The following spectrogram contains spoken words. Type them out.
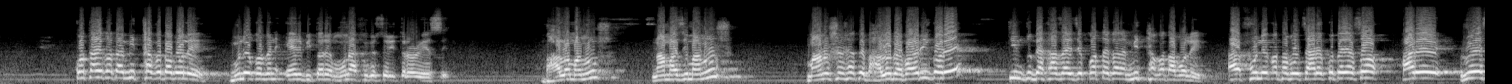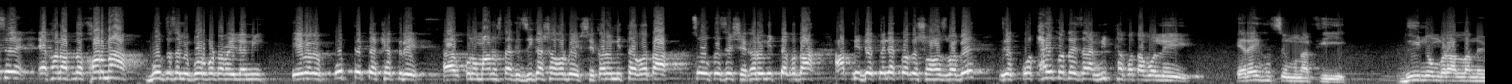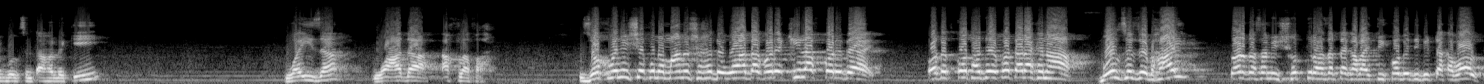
কথায় কথা মিথ্যা কথা বলে। মনে করবেন এর ভিতরে মুনাফিকের চরিত্র রয়েছে। ভালো মানুষ, নামাজি মানুষ, মানুষের সাথে ভালো ব্যবহারই করে কিন্তু দেখা যায় যে কথায় কথা মিথ্যা কথা বলে। আর ফোনে কথা বলছে, আরে কোথায় আছো? আরে রয়েছে, এখন আপনার খরমা। বলতেছে, আমি বরকটা পাইলামি এভাবে প্রত্যেকটা ক্ষেত্রে কোনো মানুষ তাকে জিজ্ঞাসা করবে, সেখানেও মিথ্যা কথা চলতেছে, সেখানেও মিথ্যা কথা? আপনি দেখবেন এক কথা সহজ ভাবে যে কোথায় কোথায় যারা মিথ্যা কথা বলে, এরাই হচ্ছে মুনাফিক। দুই নম্বর আল্লাহ নবী বলছেন, তাহলে কি? ওয়াইজা ওয়াদা আখলাফা। যখনই সে কোনো মানুষের সাথে ওয়াদা করে, খিলাফ করে দেয় অর্থাৎ কথা দিয়ে কথা রাখে না। বলছে যে, ভাই, তোর কাছে আমি সত্তর হাজার টাকা, ভাই, তুই কবে দিবি টাকা বল?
